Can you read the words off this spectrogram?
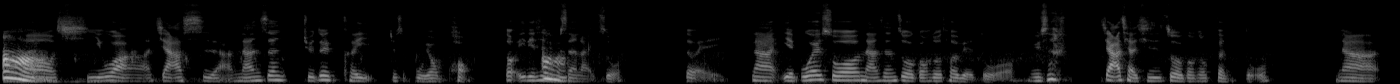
然后洗碗啊、家事啊，男生绝对可以，就是不用碰，都一定是女生来做。对，那也不会说男生做的工作特别多，女生 加起来其实做的工作更多。那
